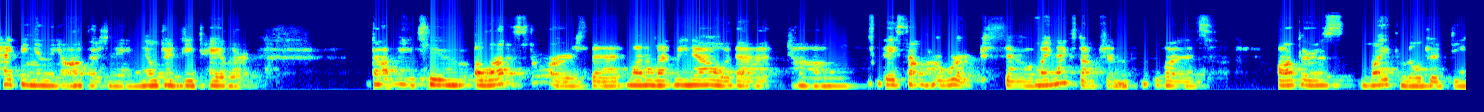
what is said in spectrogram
typing in the author's name, Mildred D. Taylor, got me to a lot of stores that want to let me know that um, they sell her work. So my next option was authors like Mildred D.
